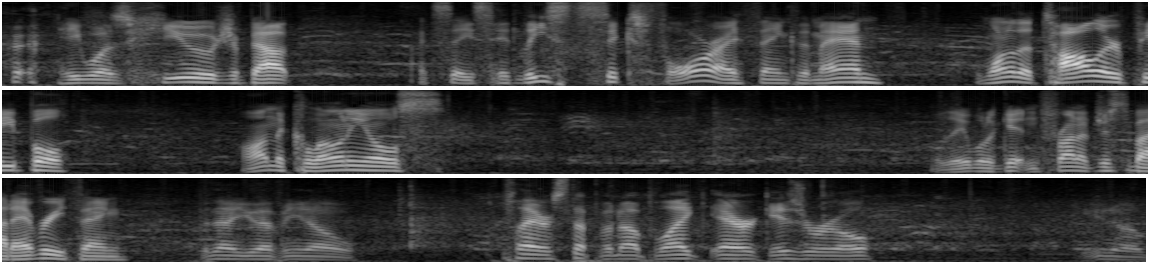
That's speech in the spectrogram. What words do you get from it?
he was huge, about, I'd say at least 6'4", I think. The man, one of the taller people on the Colonials, was able to get in front of just about everything. but now you have, you know, players stepping up like Eric Israel, you know,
